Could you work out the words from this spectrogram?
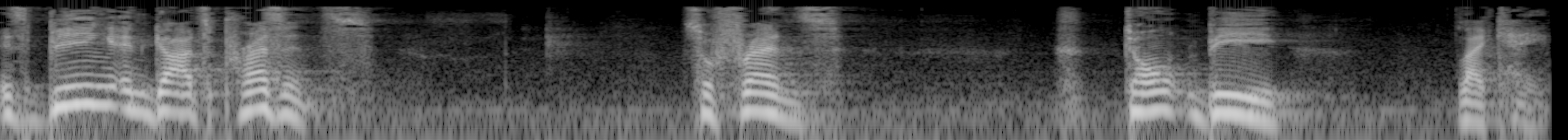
It's being in God's presence. So friends, don't be like Cain.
